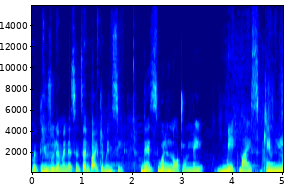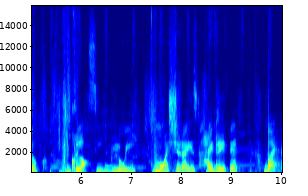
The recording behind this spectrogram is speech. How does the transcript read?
with Yuzu Lemon Essence and Vitamin C. This will not only make my skin look glossy, glowy, moisturized, hydrated, but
